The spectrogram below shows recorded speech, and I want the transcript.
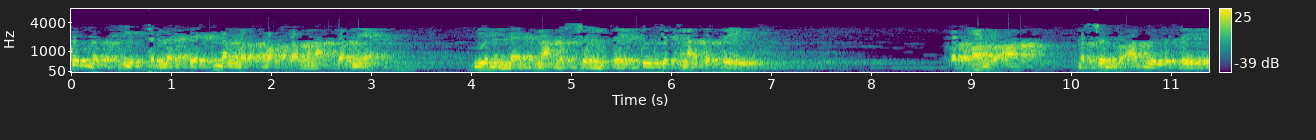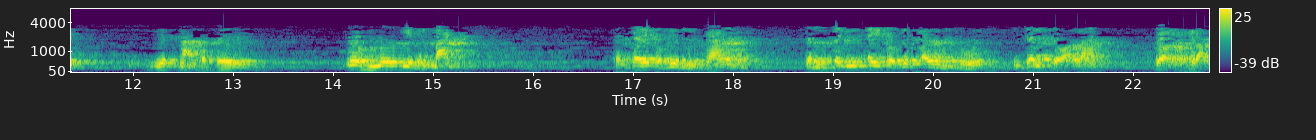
គុណភាពចំណេះចេះដឹងរបស់សមណៈសិស្សនេះវាមិនមែនថ្នាក់មធ្យមទេគឺជាថ្នាក់ប្រទេសបឋមក៏អត់មធ្យមក៏អត់វាប្រទេសវាថ្នាក់ប្រទេសព្រោះមើលវាមិនបាច់ ប្រទេសក៏វាមិនកើនទន្ទិញអីក៏វាទៅមិនរួចអញ្ចឹងតល់ហើយតល់ច្រក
